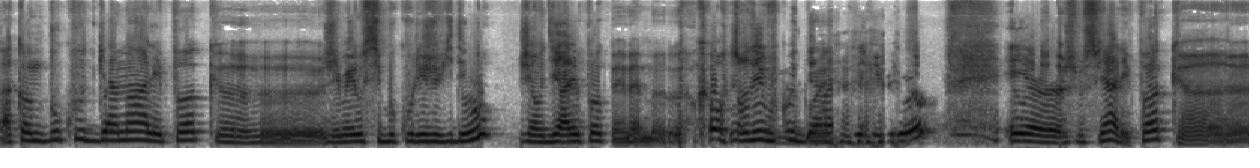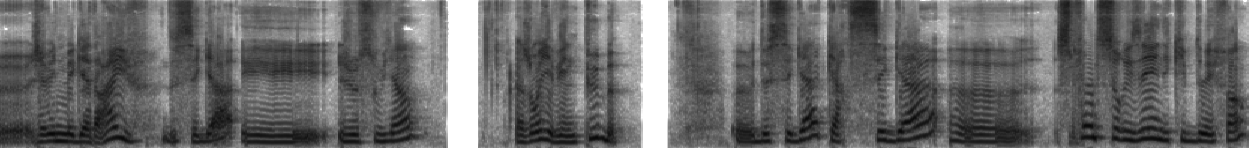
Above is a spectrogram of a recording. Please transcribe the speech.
bah comme beaucoup de gamins à l'époque, euh, j'aimais aussi beaucoup les jeux vidéo. J'ai envie de dire à l'époque, mais même encore aujourd'hui, beaucoup de gamins Ouais. les jeux vidéo. Et je me souviens à l'époque, j'avais une Mega Drive de Sega et je me souviens, un jour il y avait une pub de Sega car Sega sponsorisait une équipe de F1.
